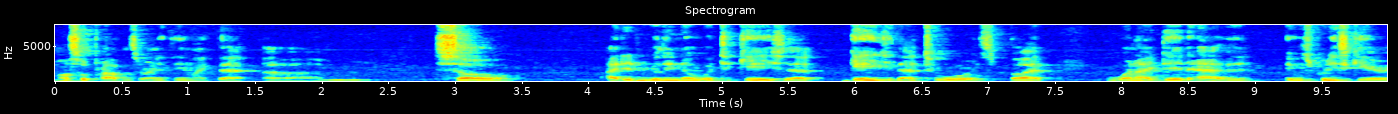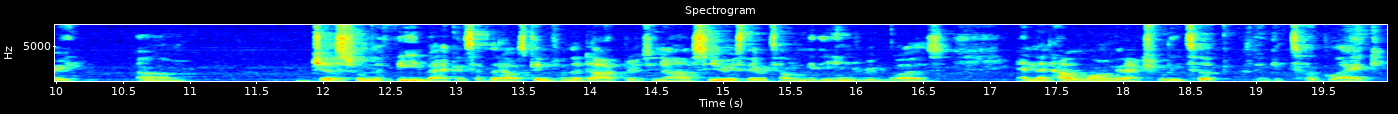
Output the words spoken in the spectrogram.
muscle problems or anything like that. Um, so I didn't really know what to gauge that gauge that towards. But when I did have it, it was pretty scary. Um, just from the feedback and stuff that I was getting from the doctors, you know, how serious they were telling me the injury was, and then how long it actually took. I think it took like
